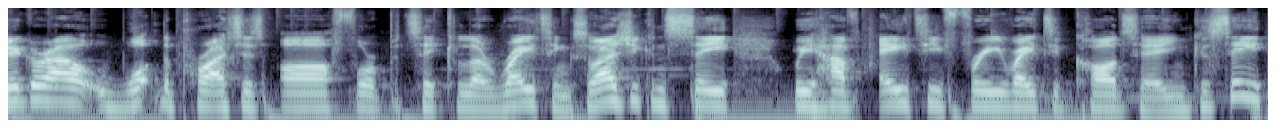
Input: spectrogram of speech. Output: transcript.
figure out what the prices are for a particular rating. So as you can see, we have 83 rated cards here. You can see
